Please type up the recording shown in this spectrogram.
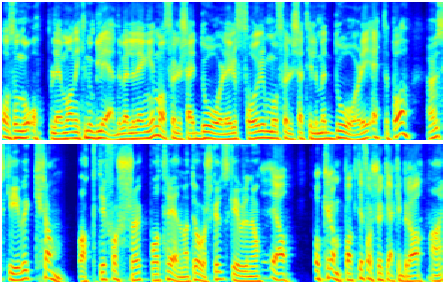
Og så nå opplever man ikke noe glede veldig lenger. Man føler seg i dårligere form og føler seg til og med dårlig etterpå. Ja, hun skriver 'krampaktig forsøk på å trene meg til overskudd'. skriver hun jo. Ja, og krampaktig forsøk er ikke bra. Nei.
